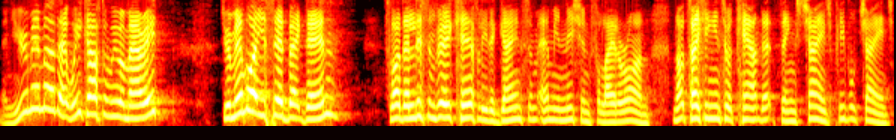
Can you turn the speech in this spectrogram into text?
And you remember that week after we were married? Do you remember what you said back then? It's like they listen very carefully to gain some ammunition for later on, not taking into account that things change, people change,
